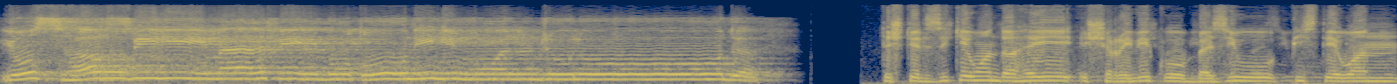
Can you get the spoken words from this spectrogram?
يصهر به ما في بطونهم والجلود تشتر زكي وان دا هي شريبيك و بزي و بيستي وان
